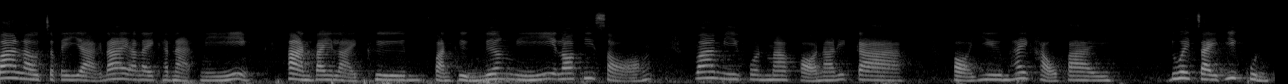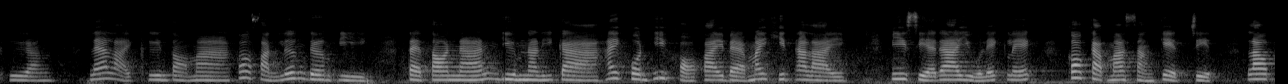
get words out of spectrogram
ว่าเราจะไปอยากได้อะไรขนาดนี้ ผ่านไปหลายคืน ฝันถึงเรื่องนี้รอบที่สองว่ามีคนมาขอนาฬิกา ขอยืมให้เขาไป ด้วยใจที่ขุ่นเคือง และหลายคืนต่อมาก็ฝันเรื่องเดิมอีก แต่ตอนนั้นยืมนาฬิกาให้คนที่ขอไปแบบไม่คิดอะไร มีเสียดายอยู่เล็กๆ ก็กลับมาสังเกตจิต เราไป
